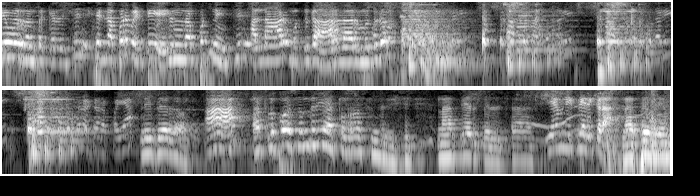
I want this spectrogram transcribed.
ఈ ఊరంతా కలిసి చిన్నప్పుడు పెట్టి చిన్నప్పటి నుంచి అల్లారు ముద్దుగా అల్లారు ముద్దుగా. నీ పేరు? అట్ల పో సుందరి అట్ల రా సుందరి. నా పేరు తెలుసా? ఏం నీ పేరు ఇక్కడ? నా పేరు ఏం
